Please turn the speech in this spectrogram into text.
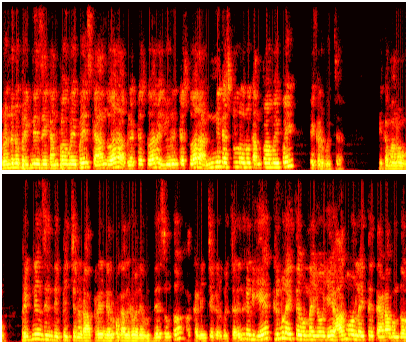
రెండున ప్రెగ్నెన్సీ కన్ఫర్మ్ అయిపోయి స్కాన్ ద్వారా బ్లడ్ టెస్ట్ ద్వారా యూరిన్ టెస్ట్ ద్వారా అన్ని టెస్టుల్లోనూ కన్ఫర్మ్ అయిపోయి ఇక్కడికి వచ్చారు. ఇక మనం ప్రెగ్నెన్సీని తెప్పించిన డాక్టరే నిలపగలడు అనే ఉద్దేశంతో అక్కడి నుంచి ఇక్కడికి వచ్చారు. ఎందుకంటే ఏ క్రిములు అయితే ఉన్నాయో ఏ హార్మోన్లు అయితే తేడా ఉందో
